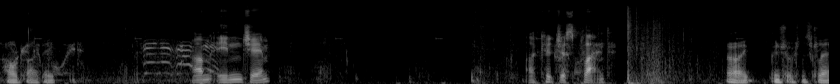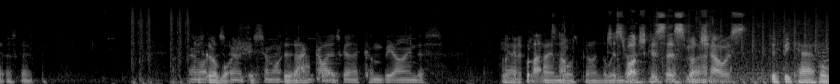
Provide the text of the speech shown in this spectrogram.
Hold right, Pete. I'm in gym. I could just plant. Alright, construction's clear, let's go. I Just like gotta watch gonna be someone, that that. guy's gonna come behind us. I'm Yeah, gonna put plant Tom. behind the Just window watch because there's and some stuff showers. Just be careful.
